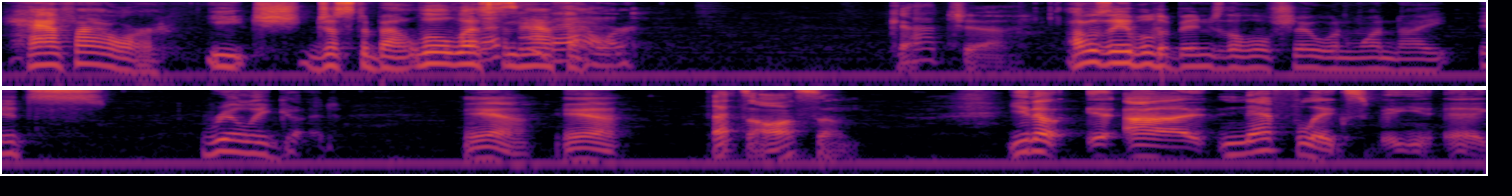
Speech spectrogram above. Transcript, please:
half hour each, just about a little less That's than half bad. hour. Gotcha. I was able to binge the whole show in one night. It's really good. Yeah, yeah. That's awesome. You know, uh, Netflix uh,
